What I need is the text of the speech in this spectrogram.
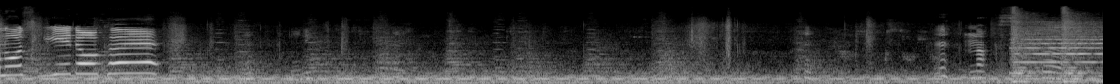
のすきどくえなくす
